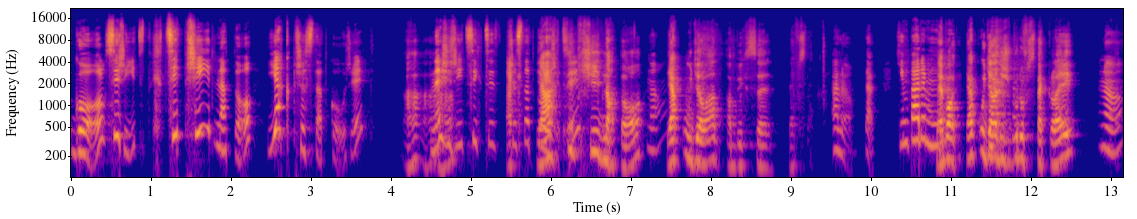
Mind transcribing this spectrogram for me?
gól si říct, chci přijít na to, jak přestat kouřit, aha, aha, než říct si, chci Tak přestat já kouřit. chci víš? přijít na to, No. jak udělat, abych se nevstekl. Ano, tak. Tím pádem... Nebo jak udělat, když budu vsteklej, No,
